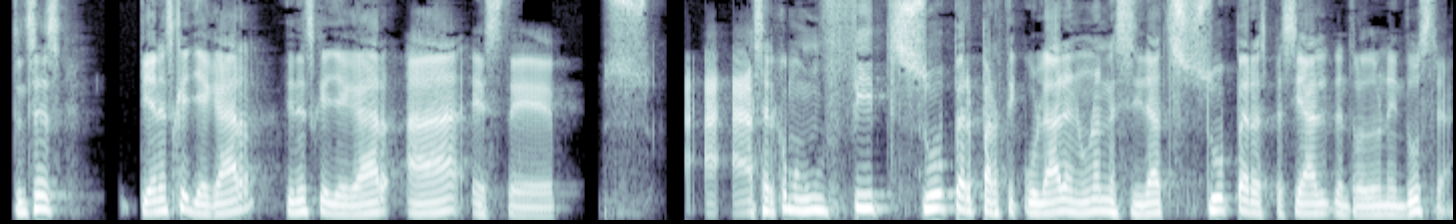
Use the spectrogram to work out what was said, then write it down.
Entonces, tienes que llegar, tienes que llegar a este a, hacer como un fit súper particular en una necesidad súper especial dentro de una industria,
